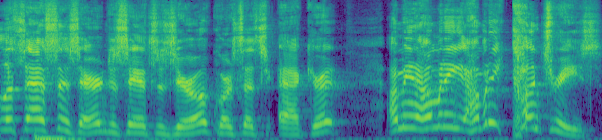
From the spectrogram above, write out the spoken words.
let's ask this Aaron just answer zero. Of course that's accurate. I mean, how many how many countries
